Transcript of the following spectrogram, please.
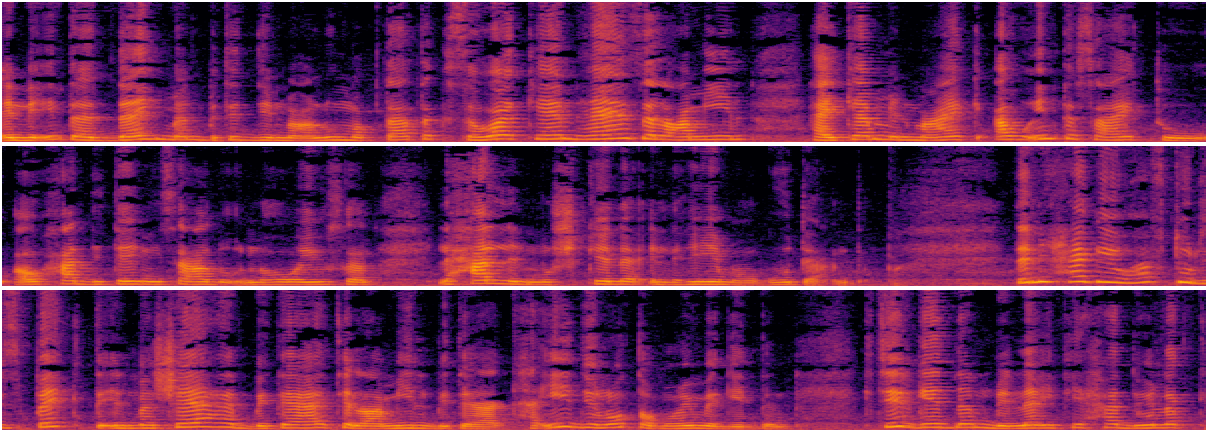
إن أنت دايما بتدي المعلومة بتاعتك سواء كان هذا العميل هيكمل معاك أو أنت ساعدته أو حد تاني ساعده إن هو يوصل لحل المشكلة اللي هي موجودة عنده تاني حاجة you have to respect المشاعر بتاعه العميل بتاعك. حقيقي دي نقطة مهمة جدا. كتير جدا بنلاقي في حد يقول لك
